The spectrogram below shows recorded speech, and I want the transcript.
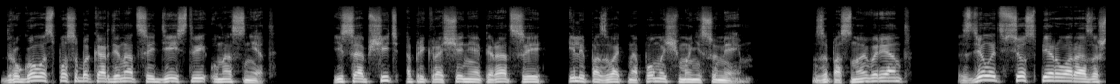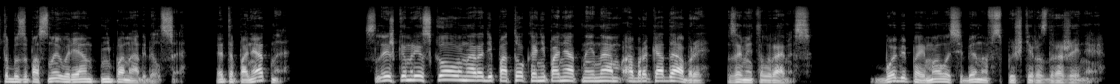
Другого способа координации действий у нас нет. И сообщить о прекращении операции или позвать на помощь мы не сумеем. Запасной вариант – сделать все с первого раза, чтобы запасной вариант не понадобился. Это понятно? Слишком рискованно ради потока непонятной нам абракадабры, заметил Рамис. Бобби поймала себя на вспышке раздражения.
